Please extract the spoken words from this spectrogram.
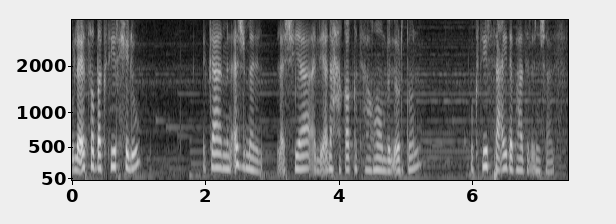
ولقيت صدى كتير حلو. كان من أجمل الأشياء اللي أنا حققتها هون بالأردن. وكتير سعيدة بهذا الإنجاز.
